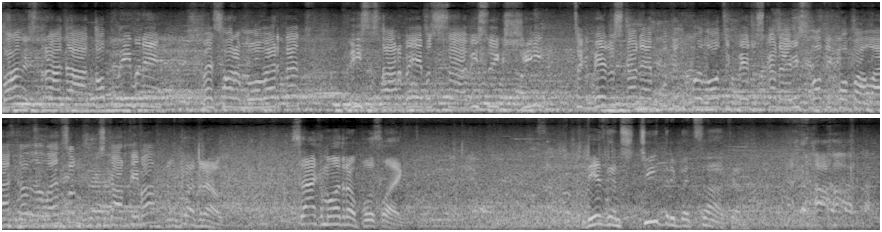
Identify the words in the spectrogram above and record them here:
fani strādā top līmenī. Mēs varam novērtēt visas darbības, ā, visu XG, cik bieži skanēja Putina, ko lūdzu, cik bieži skanēja visi Latvijas kopā lēka, lecam. kārtībā. Nu, ko, draugi? Sākam otro puslaiku. Diezgan šķidri, bet sākam.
